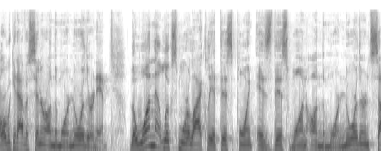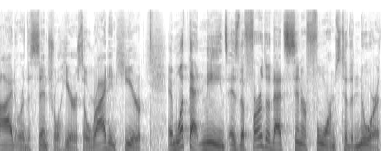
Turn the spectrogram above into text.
or we could have a center on the more northern end. The one that looks more likely at this point is this one on the more northern side or the central here. So right in here. And what that means is the further that center forms to the north,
